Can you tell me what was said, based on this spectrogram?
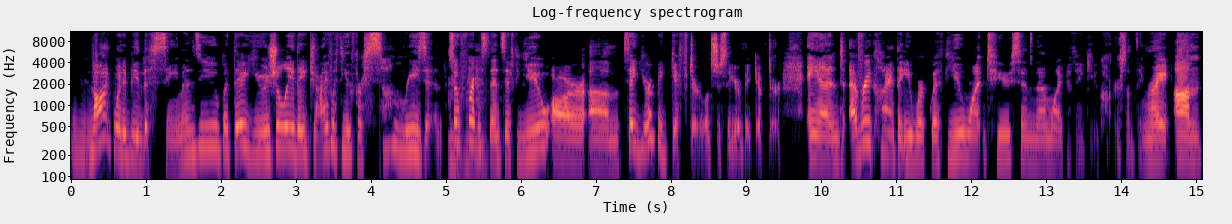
not going to be the same as you, but they're usually they jive with you for some reason. So, mm-hmm. for instance, if you are, um, say, you're a big gifter, let's just say you're a big gifter, and every client that you work with, you want to send them like a thank you card or something, right? Um,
